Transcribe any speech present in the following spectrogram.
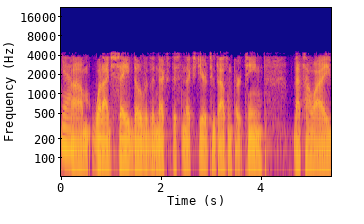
Yeah. Um, what I've saved over the next this next year, 2013, that's how I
